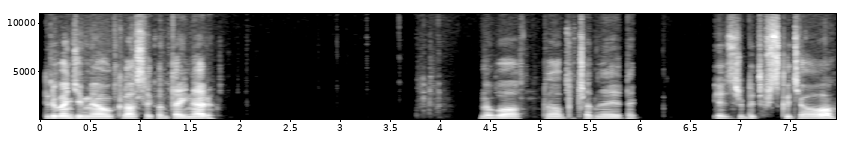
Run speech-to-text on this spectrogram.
który będzie miał klasę container. No bo to potrzebne jednak jest, żeby to wszystko działało.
